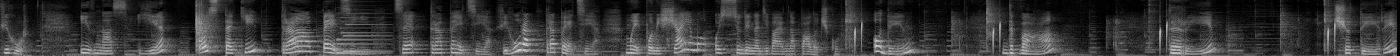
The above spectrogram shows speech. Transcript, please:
фігур. І в нас є ось такі трапеції. Це трапеція, фігура трапеція. Ми поміщаємо, ось сюди надіваємо на палочку. Один, два, три, чотири,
